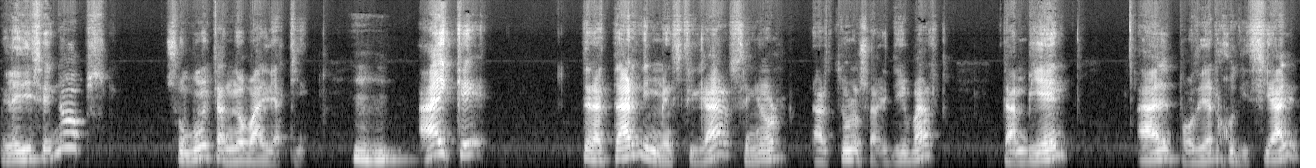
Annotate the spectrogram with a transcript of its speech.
le dice, no, pues su multa no vale aquí. Hay que tratar de investigar, señor Arturo Saldívar, también al Poder Judicial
